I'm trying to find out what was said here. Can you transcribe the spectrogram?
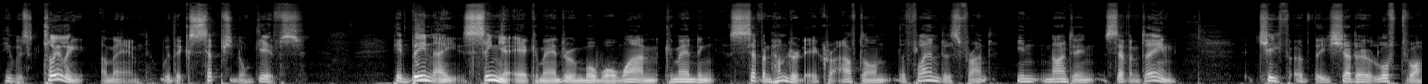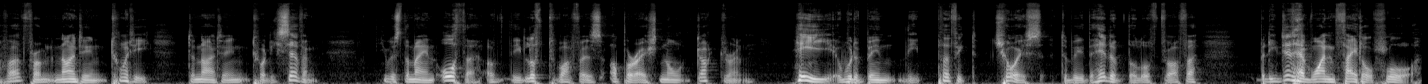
He was clearly a man with exceptional gifts. He'd been a senior air commander in World War I, commanding 700 aircraft on the Flanders front in 1917, chief of the Shadow Luftwaffe from 1920 to 1927. He was the main author of the Luftwaffe's operational doctrine. He would have been the perfect choice to be the head of the Luftwaffe, but he did have one fatal flaw.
